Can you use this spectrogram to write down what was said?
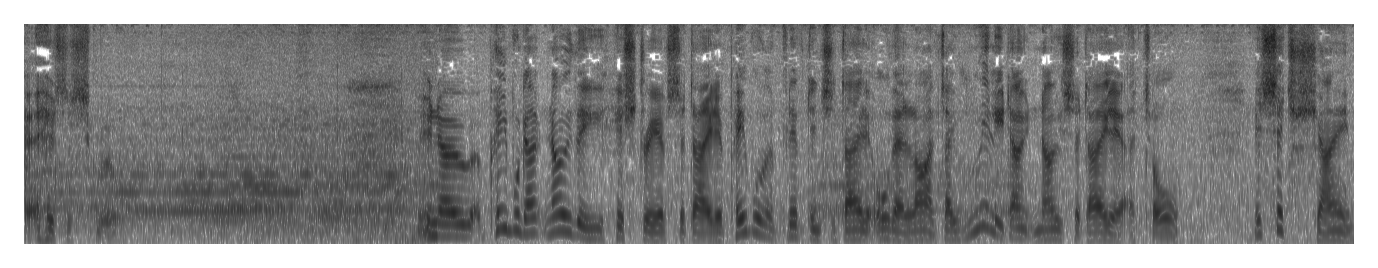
Here's the squirrel. You know, people don't know the history of Sedalia. People have lived in Sedalia all their lives. They really don't know Sedalia at all. It's such a shame.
